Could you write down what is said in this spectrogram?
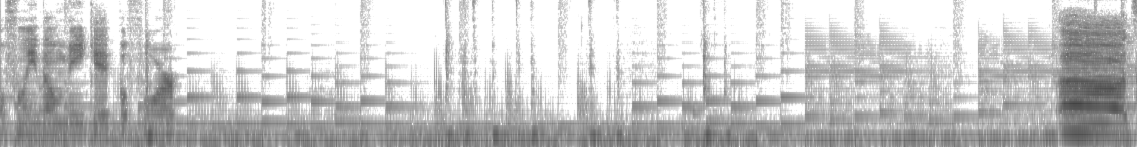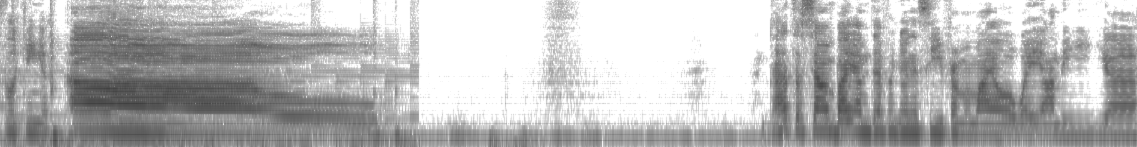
Hopefully they'll make it before... Uh, it's looking at... Oh... That's a soundbite I'm definitely going to see from a mile away on the, uh,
